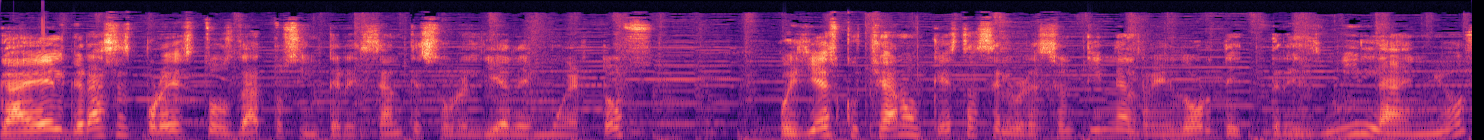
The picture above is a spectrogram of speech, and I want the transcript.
Gael, gracias por estos datos interesantes sobre el Día de Muertos. Pues ya escucharon que esta celebración tiene alrededor de 3.000 años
